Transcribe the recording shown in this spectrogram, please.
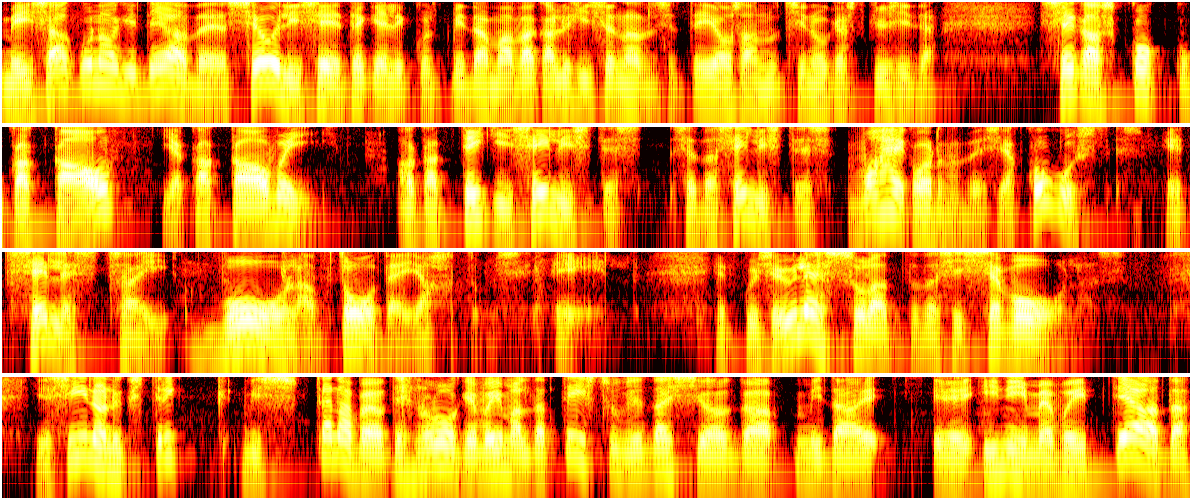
me ei saa kunagi teada ja see oli see tegelikult, mida ma väga lühisõnaliselt ei osanud sinu käest küsida, segas kokku kakao ja kakaovõi, aga tegi sellistes, seda sellistes vahekordades ja kogustes, et sellest sai voolav toode jahtumise eel. Et kui see üles sulatada, siis see voolas. ja siin on üks trikk, mis tänapäeva tehnoloogia võimaldab teistsuguseid asju, aga mida e, inimene võib teada,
